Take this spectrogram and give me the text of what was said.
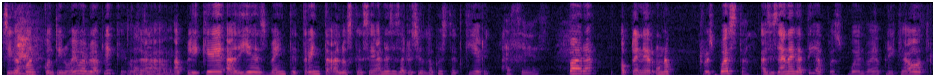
siga con, continúe y vuelve a aplique. O sea, aplique a 10, 20, 30, a los que sea necesario si es lo que usted quiere, Así es. para obtener una respuesta. Así sea negativa, pues vuelva y aplique a otro.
